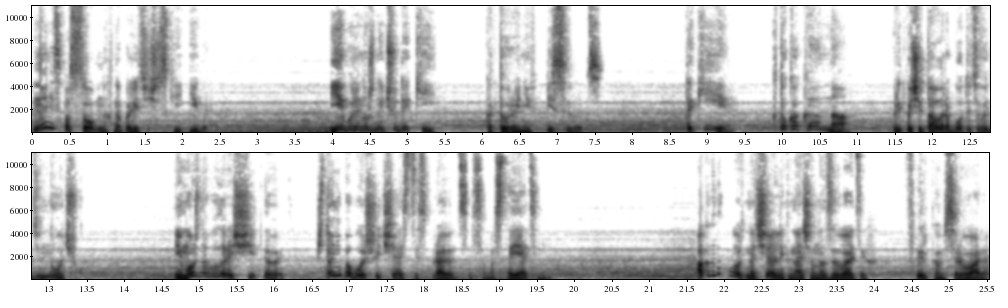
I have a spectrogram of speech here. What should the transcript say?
но не способных на политические игры. Ей были нужны чудаки, которые не вписываются. Такие, кто, как и она, предпочитал работать в одиночку. И можно было рассчитывать, что они по большей части справятся самостоятельно. А когда вот начальник начал называть их цирком серваля,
